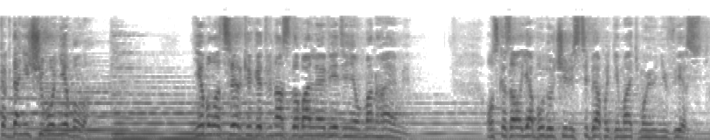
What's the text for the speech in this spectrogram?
когда ничего не было, не было церкви Г12 глобальное ведение в Мангайме. Он сказал, я буду через тебя поднимать мою невесту.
